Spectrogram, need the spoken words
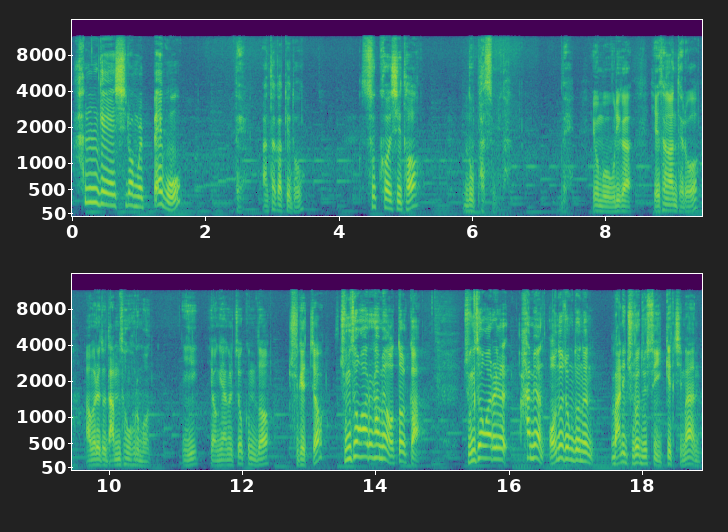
한 개의 실험을 빼고 네, 안타깝게도 수컷이 더 높았습니다. 네, 이건 뭐 우리가 예상한 대로 아무래도 남성 호르몬이 영향을 조금 더 주겠죠? 중성화를 하면 어떨까? 중성화를 하면 어느 정도는 많이 줄어들 수 있겠지만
